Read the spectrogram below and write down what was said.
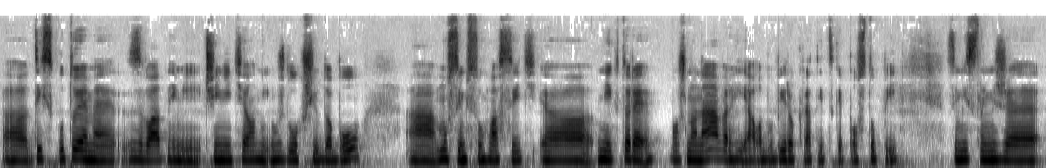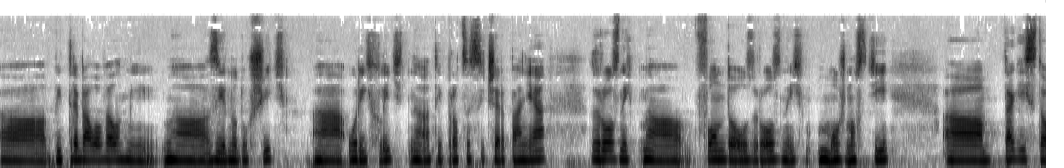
Eh, diskutujeme s vládnymi činiteľmi už dlhšiu dobu a musím súhlasiť, niektoré možno návrhy alebo byrokratické postupy si myslím, že by trebalo veľmi zjednodušiť a urýchliť tie procesy čerpania z rôznych fondov, z rôznych možností. Takisto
